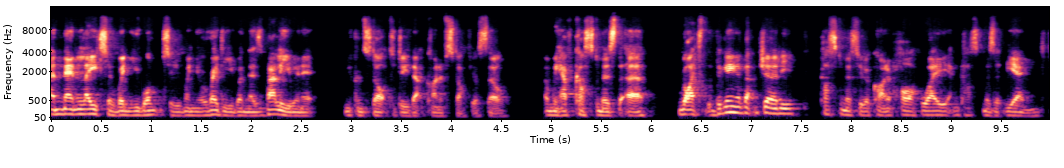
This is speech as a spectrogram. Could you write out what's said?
And then later, when you want to, when you're ready, when there's value in it, you can start to do that kind of stuff yourself. And we have customers that are right at the beginning of that journey, customers who are kind of halfway, and customers at the end.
